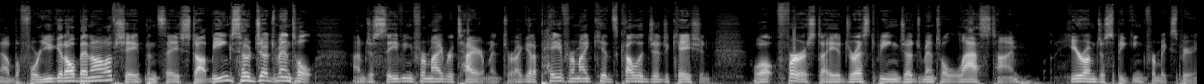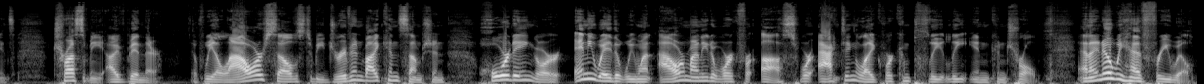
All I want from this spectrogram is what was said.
Now, before you get all bent out of shape and say, stop being so judgmental, I'm just saving for my retirement, or I got to pay for my kids' college education. Well, first, I addressed being judgmental last time. Here I'm just speaking from experience. Trust me, I've been there. If we allow ourselves to be driven by consumption, hoarding, or any way that we want our money to work for us, we're acting like we're completely in control. And I know we have free will,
